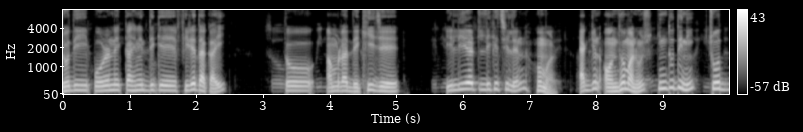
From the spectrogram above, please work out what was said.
যদি পৌরাণিক কাহিনীর দিকে ফিরে তাকাই, তো আমরা দেখি যে ইলিয়ট লিখেছিলেন হোমার, একজন অন্ধ মানুষ, কিন্তু তিনি চোদ্দ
